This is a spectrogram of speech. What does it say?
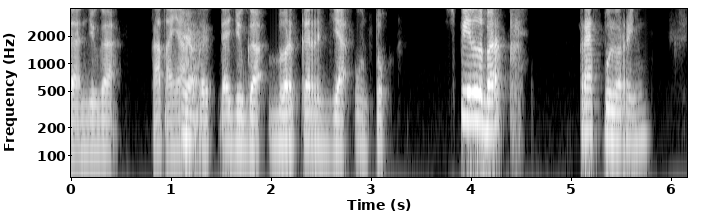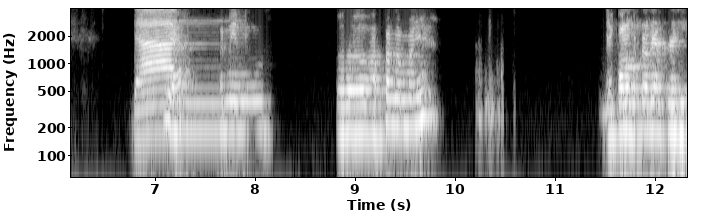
dan juga katanya ya upgrade-nya juga bekerja untuk Spielberg Red Bull Ring. Dan iya I mean eh, apa namanya? Ya kalau kita lihat dari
